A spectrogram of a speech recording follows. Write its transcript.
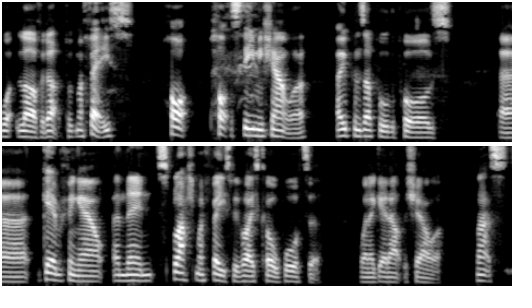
what lathered up, but my face, hot, hot, steamy shower, opens up all the pores, uh, get everything out, and then splash my face with ice cold water when I get out the shower. That's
